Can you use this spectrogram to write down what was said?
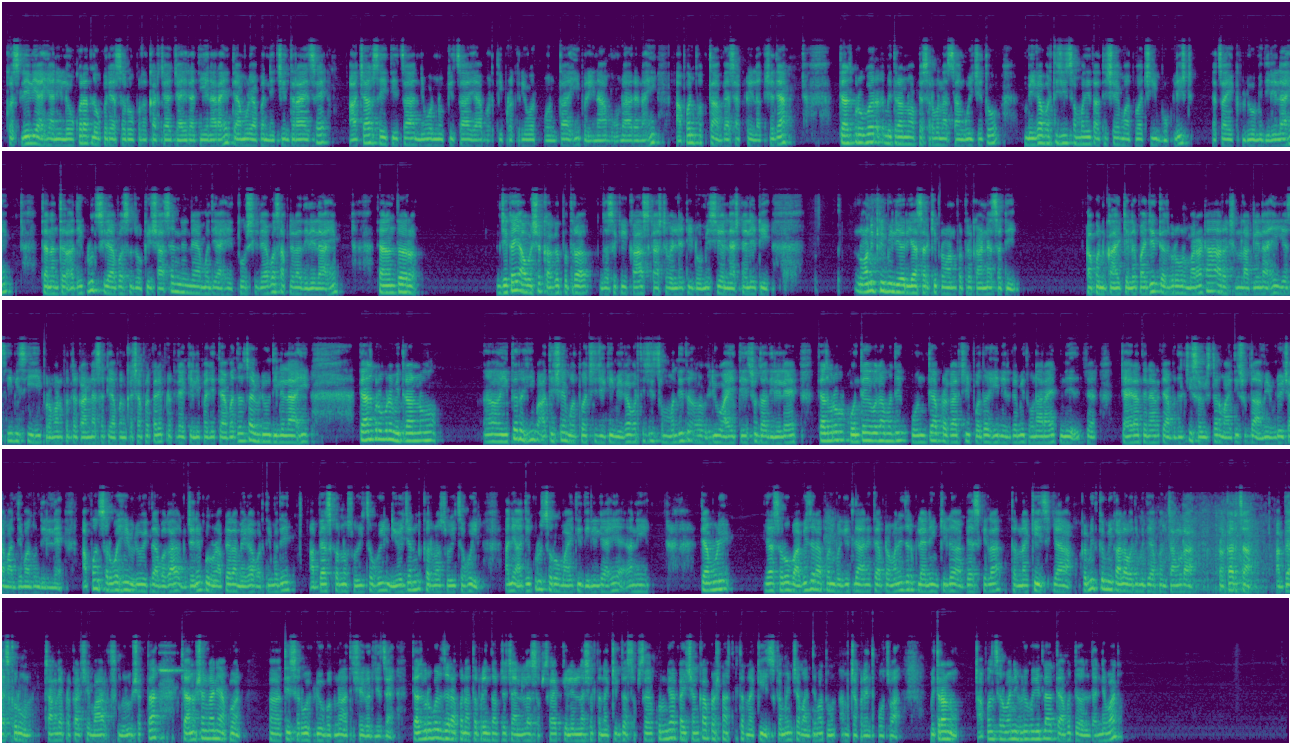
कसलेली आहे आणि लवकरात लवकर या सर्व प्रकारच्या जाहिराती येणार आहेत. त्यामुळे आपण निश्चिंत राहायचं आहे आचारसंहितेचा निवडणुकीचा या भरती प्रक्रियेवर कोणताही परिणाम होणार नाही. आपण फक्त अभ्यासाकडे लक्ष द्या. त्याचबरोबर मित्रांनो आपल्या सर्वांना सांगू इच्छितो मेगा भरतीशी संबंधित अतिशय महत्त्वाची बुक लिस्ट याचा एक व्हिडिओ मी दिलेला आहे. त्यानंतर अधिकृत सिलेबस जो की शासन निर्णयामध्ये आहे तो सिलेबस आपल्याला दिलेला आहे. त्यानंतर जे काही आवश्यक कागदपत्र जसं की caste caste validity domicile nationality non creamy layer यासारखी प्रमाणपत्र काढण्यासाठी आपण काय केलं पाहिजे? त्याचबरोबर मराठा आरक्षण लागलेलं आहे. एस सी बी सी ही प्रमाणपत्र काढण्यासाठी आपण कशाप्रकारे प्रक्रिया केली पाहिजे? त्याबद्दलचा व्हिडिओ दिलेला आहे. त्याचबरोबर मित्रांनो इतरही अतिशय महत्त्वाची जे की मेगाभरतीशी संबंधित व्हिडिओ आहे ते सुद्धा दिलेले आहेत. त्याचबरोबर कोणत्या विभागामध्ये कोणत्या प्रकारची पदं ही निर्गमित होणार आहेत नि- जाहिरात येणार त्याबद्दलची सविस्तर माहिती सुद्धा आम्ही व्हिडिओच्या माध्यमातून दिलेली आहे. आपण सर्व हे व्हिडिओ एकदा बघा जेणेकरून आपल्याला मेगा भरतीमध्ये अभ्यास करणं सोयीचं होईल नियोजन करणं सोयीचं होईल आणि अधिकृत सर्व माहिती दिलेली आहे आणि त्यामुळे या सर्व बाबी जर आपण बघितल्या आणि त्याप्रमाणे जर प्लॅनिंग केलं अभ्यास केला तर नक्कीच या कमीत कमी कालावधीमध्ये आपण चांगला प्रकारचा अभ्यास करून चांगल्या प्रकारचे मार्क्स मिळवू शकता. त्या अनुषंगाने आपण ते सर्व व्हिडिओ बघणं अतिशय गरजेचं आहे. त्याचबरोबर जर आपण आतापर्यंत आमच्या चॅनलला सबस्क्राईब केलेलं नसेल तर नक्की एकदा सबस्क्राईब करून घ्या. काही शंका प्रश्न असतील तर नक्कीच कमेंटच्या माध्यमातून आमच्यापर्यंत पोहोचवा. मित्रांनो आपण सर्वांनी व्हिडिओ बघितला त्याबद्दल धन्यवाद.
